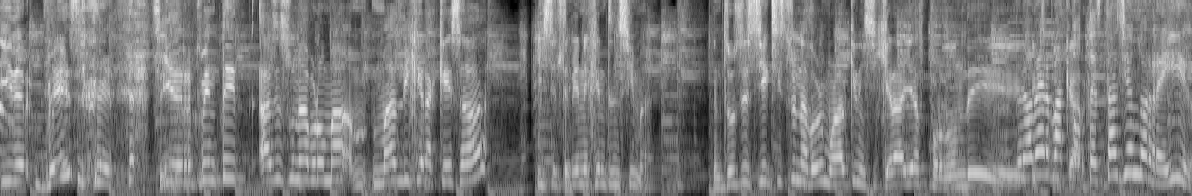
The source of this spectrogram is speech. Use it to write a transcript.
Y de, ves y de repente haces una broma más ligera que esa y se te viene gente encima. Entonces sí existe una doble moral que ni siquiera hayas por dónde. Pero a ver, explicar. vato, te estás yendo a reír.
